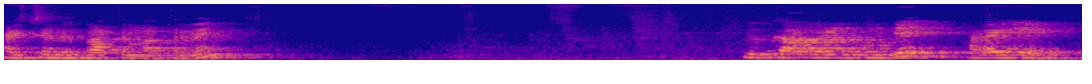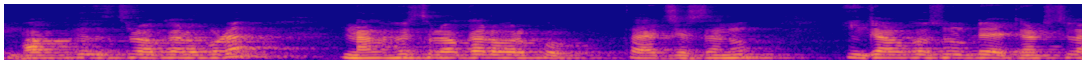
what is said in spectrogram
హరిశ్చంద్ర పాత్ర మాత్రమే. మీకు కావాలనుకుంటే అలాగే భక్తిగత శ్లోకాలు కూడా నలభై శ్లోకాల వరకు తయారు చేశాను. ఇంకా అవకాశం ఉంటే ఘంటసాల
